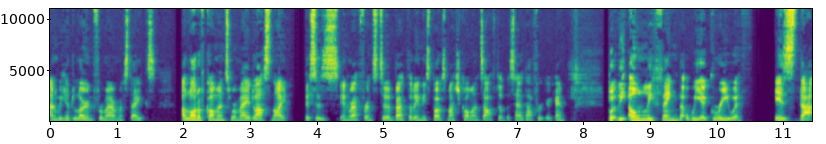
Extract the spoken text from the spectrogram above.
and we had learned from our mistakes. A lot of comments were made last night. This is in reference to Bertolini's post match comments after the South Africa game. But the only thing that we agree with is that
